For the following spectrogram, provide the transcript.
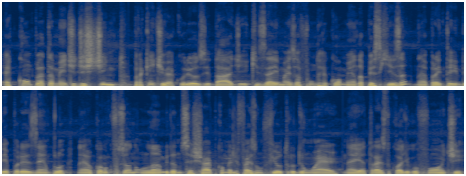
é completamente distinto. Para quem tiver curiosidade e quiser ir mais a fundo, recomendo a pesquisa, né, para entender, por exemplo, né, como funciona um Lambda no C Sharp, como ele faz um filtro de um where, né, e atrás do código fonte,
